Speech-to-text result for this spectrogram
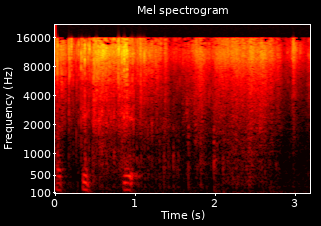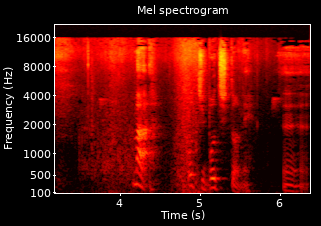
買ってきて、まあ、ぼちぼちとね、うん、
